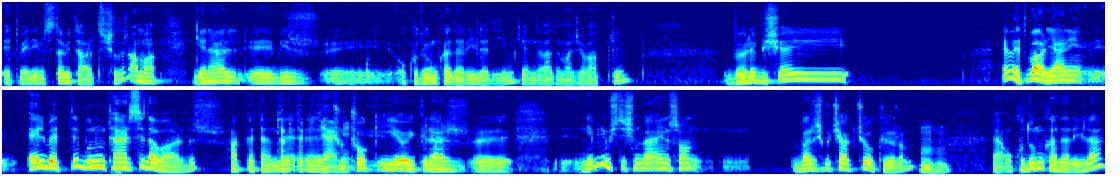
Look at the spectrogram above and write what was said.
etmediğimiz tabii tartışılır. Ama genel e, bir e, okuduğum kadarıyla diyeyim, kendi adıma cevaplayayım Böyle bir şey Evet var yani elbette bunun tersi de vardır. Hakikaten de tabii, tabii, yani... çok, çok iyi öyküler e, ne bileyim işte şimdi ben en son Barış Bıçakçı okuyorum. Hı hı. Yani okuduğum kadarıyla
